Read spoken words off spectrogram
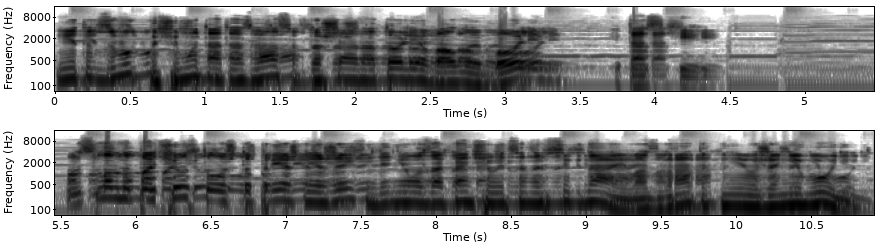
И этот звук почему-то отозвался в душе Анатолия волной боли и тоски. Он словно почувствовал, что прежняя жизнь для него заканчивается навсегда, и возврата к ней уже не будет.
